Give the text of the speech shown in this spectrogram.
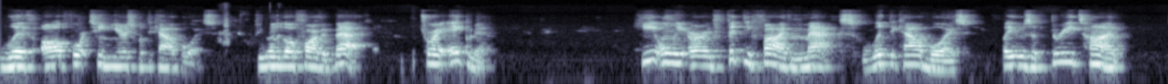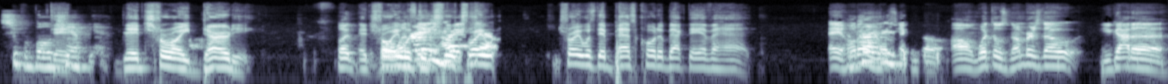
with all 14 years with the Cowboys. If you want to go farther back, Troy Aikman, he only earned 55 max with the Cowboys, but he was a three-time Super Bowl Did- champion. Did Troy dirty. But And Troy one was the Troy, right Troy, now. Troy was the best quarterback they ever had. Hey, hold on one Currently- second though. Um, with those numbers though, you gotta.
